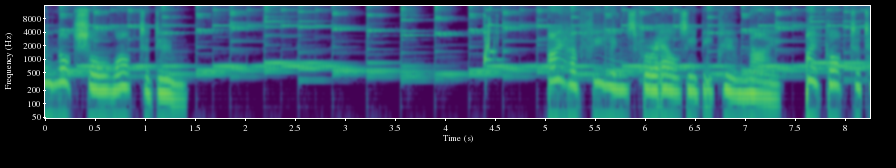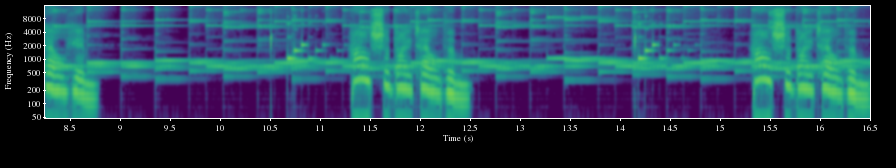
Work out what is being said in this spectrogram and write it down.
I'm not sure what to do. I have feelings for LZB Kunai. I've got to tell him. How should I tell them? How should I tell them?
